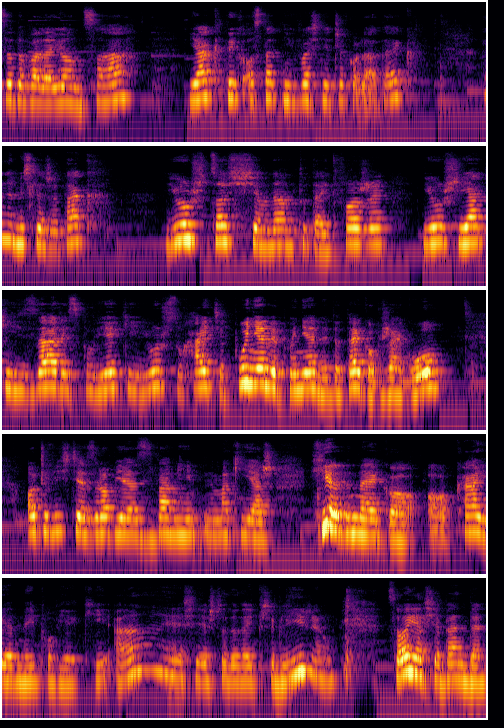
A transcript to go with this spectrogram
zadowalająca, jak tych ostatnich właśnie czekoladek, ale myślę, że tak, już coś się nam tutaj tworzy, już jakiś zarys powieki, już słuchajcie, płyniemy, płyniemy do tego brzegu. Oczywiście zrobię z Wami makijaż jednego oka, jednej powieki. A, ja się jeszcze tutaj przybliżę. Co ja się będę?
